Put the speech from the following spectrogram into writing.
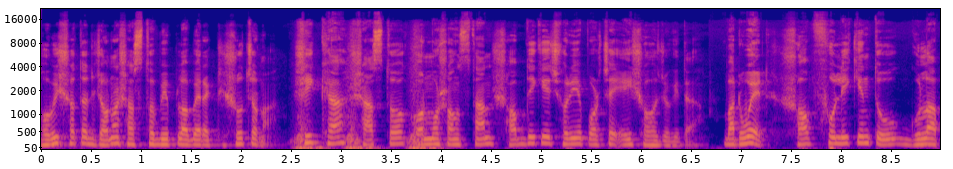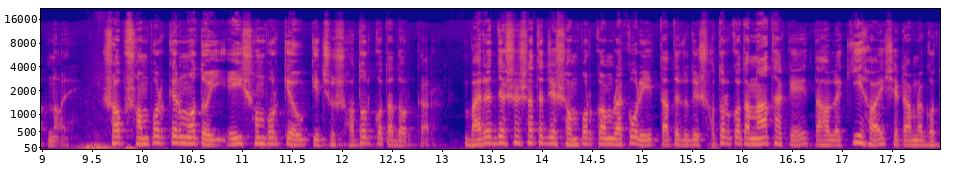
ভবিষ্যতের জনস্বাস্থ্য বিপ্লবের একটি সূচনা। শিক্ষা, স্বাস্থ্য, কর্মসংস্থান, সব দিকেই ছড়িয়ে পড়ছে এই সহযোগিতা। বাট ওয়েট সব ফুলই কিন্তু গোলাপ নয়। সব সম্পর্কের মতোই এই সম্পর্কেও কিছু সতর্কতা দরকার। বাইরের দেশের সাথে যে সম্পর্ক আমরা করি, তাতে যদি সতর্কতা না থাকে, তাহলে কি হয় সেটা আমরা গত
